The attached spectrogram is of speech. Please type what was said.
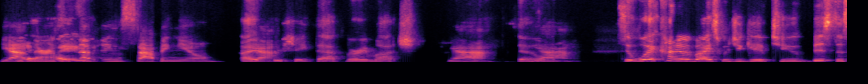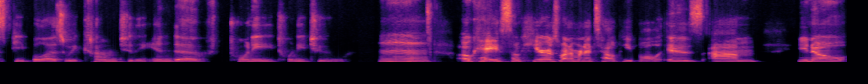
Yeah, yeah there's I, nothing stopping you. I yeah. appreciate that very much. Yeah. So yeah. So what kind of advice would you give to business people as we come to the end of 2022? Mm, okay, so here's what I'm going to tell people is um you know,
